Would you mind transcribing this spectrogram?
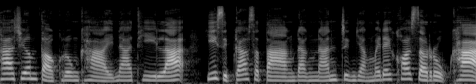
ค่าเชื่อมต่อโครงข่ายนาทีละ 29 สตางค์ ดังนั้นจึงยังไม่ได้ข้อสรุปค่ะ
